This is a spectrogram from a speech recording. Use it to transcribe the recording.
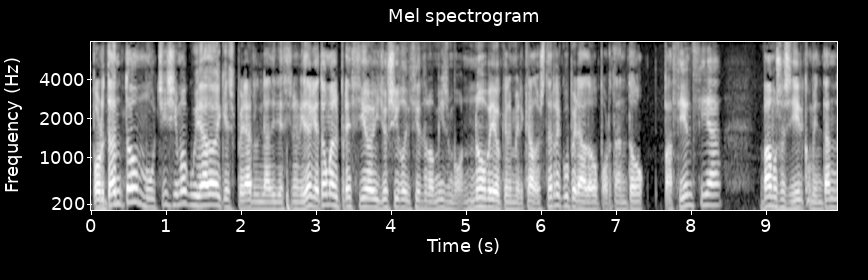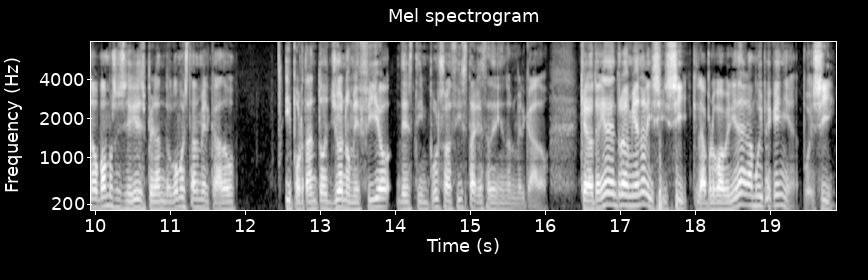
Por tanto, muchísimo cuidado, hay que esperar la direccionalidad que toma el precio y yo sigo diciendo lo mismo, no veo que el mercado esté recuperado, por tanto, paciencia, vamos a seguir comentando, vamos a seguir esperando cómo está el mercado y por tanto yo no me fío de este impulso alcista que está teniendo el mercado. ¿Que lo tenía dentro de mi análisis? Sí. ¿Que la probabilidad era muy pequeña? Pues sí.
